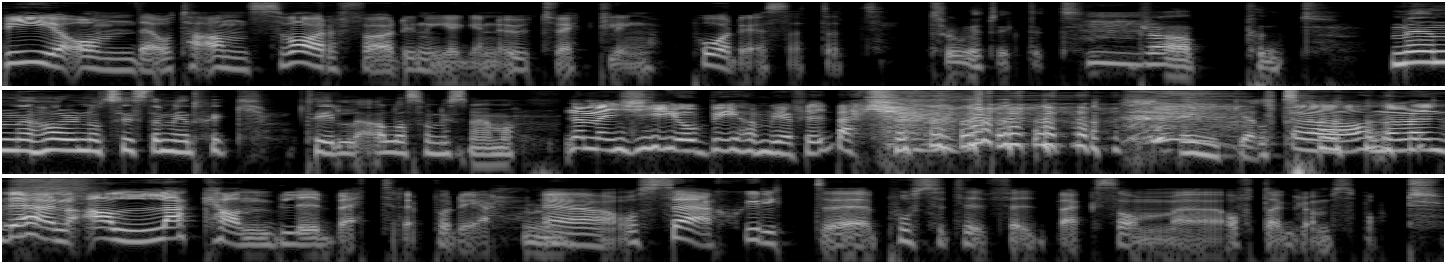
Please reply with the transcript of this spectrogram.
be om det och ta ansvar för din egen utveckling på det sättet. Otroligt viktigt. Mm. Bra punkt. Men har du något sista medskick till alla som lyssnar hemma? Nej men ge och be om mer feedback. Enkelt. ja, nej, men det här, alla kan bli bättre på det. Mm. Eh, och särskilt eh, positiv feedback som eh, ofta glöms bort.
